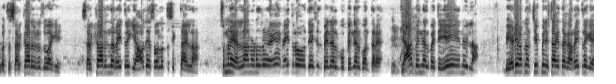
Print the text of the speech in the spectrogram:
ಇವತ್ತು ಸರ್ಕಾರ ವಿರುದ್ಧವಾಗಿ, ಸರ್ಕಾರದಿಂದ ರೈತರಿಗೆ ಯಾವುದೇ ಸವಲತ್ತು ಸಿಗ್ತಾ ಇಲ್ಲ. ಸುಮ್ಮನೆ ಎಲ್ಲಾ ನೋಡಿದ್ರೆ ರೈತರು ದೇಶದ ಬೆನ್ನೆಲುಬು ಬೆನ್ನೆಲುಬು ಅಂತಾರೆ. ಯಾವ ಬೆನ್ನೆಲುಬು ಐತೆ? ಏನು ಇಲ್ಲ. ಯಡಿಯೂರಪ್ಪನ ಚೀಫ್ ಮಿನಿಸ್ಟರ್ ಆಗಿದ್ದಾಗ ರೈತರಿಗೆ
